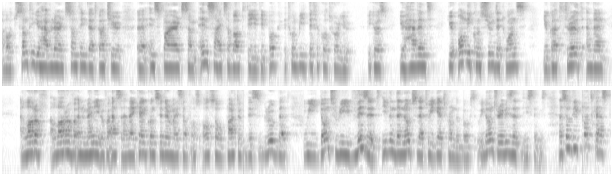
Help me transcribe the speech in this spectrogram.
about something you have learned, something that got you uh, inspired, some insights about the, the book, it will be difficult for you because you haven't, you only consumed it once, you got thrilled, and then a lot of, a lot of, and many of us, and I can consider myself also part of this group that we don't revisit even the notes that we get from the books. We don't revisit these things. And so the podcast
